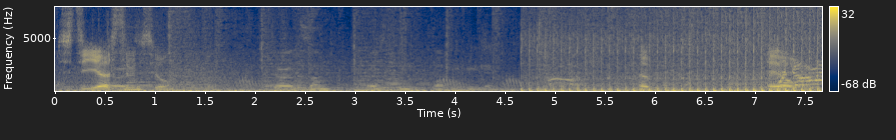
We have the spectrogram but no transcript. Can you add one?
Das ist die erste Mission. Ja, jetzt sind besten Waffen umgehen. Ja. Hey,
